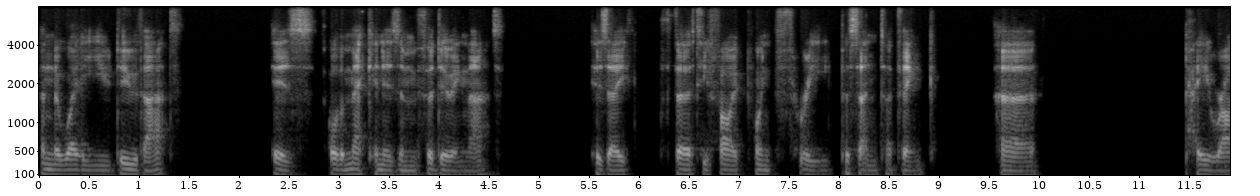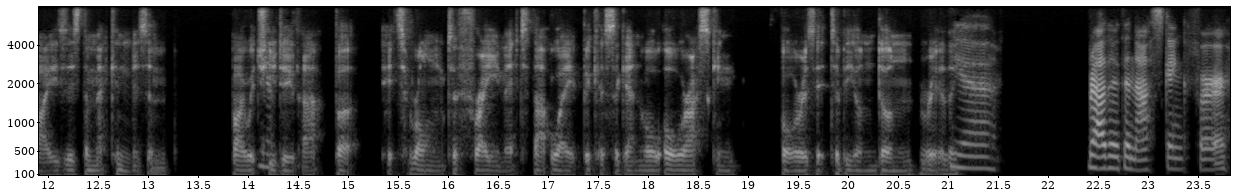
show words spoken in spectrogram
and the way you do that is or the mechanism for doing that is a 35.3% i think uh, pay rise is the mechanism by which yeah. you do that but it's wrong to frame it that way because again all, all we're asking for is it to be undone really yeah rather than asking for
